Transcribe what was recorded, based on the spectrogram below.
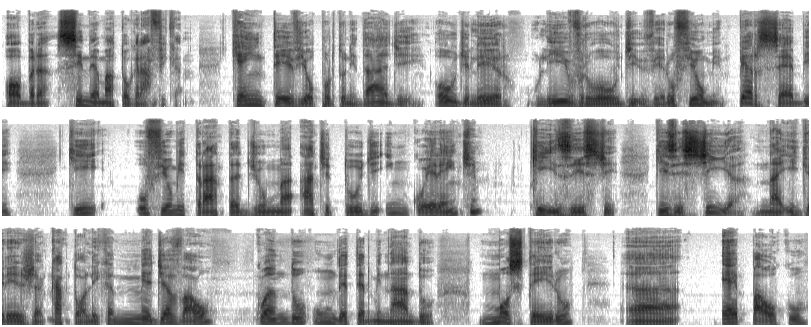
obra cinematográfica. Quem teve oportunidade ou de ler o livro ou de ver o filme percebe que o filme trata de uma atitude incoerente que existe, que existia na Igreja Católica medieval quando um determinado mosteiro uh, é palco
